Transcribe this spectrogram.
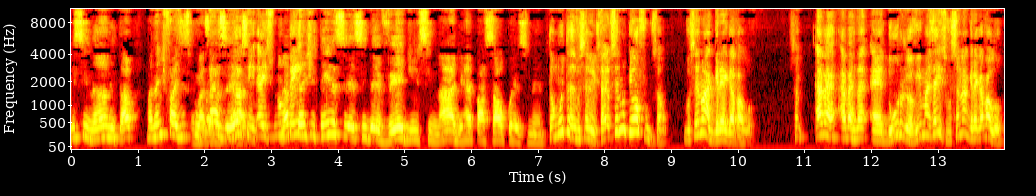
ensinando e tal. Mas a gente faz isso É por mais prazer. Então, arriscado. assim, é isso. Não, Não, é tem. porque a gente tem esse, esse dever de ensinar, de repassar o conhecimento. Então, muitas vezes você no estágio, você não tem uma função. Você não agrega valor. Ver- a verdade é duro de ouvir, mas é isso. Você não agrega valor.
